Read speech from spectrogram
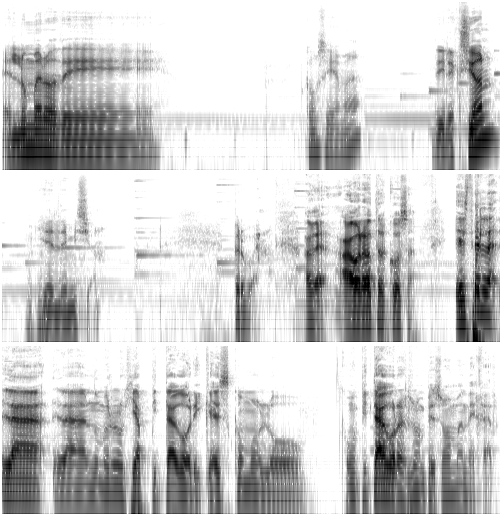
el número de... ¿Cómo se llama? Dirección y el de misión. Pero bueno. A ver, ahora otra cosa. Esta es la, la- la numerología pitagórica, es como lo como Pitágoras lo empezó a manejar.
